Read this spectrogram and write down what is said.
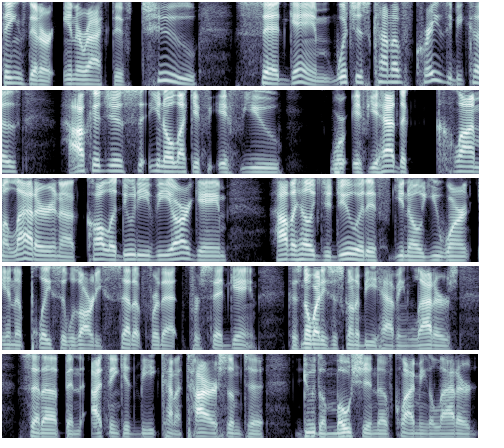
things that are interactive to said game, which is kind of crazy because how could you you know like if if you were if you had to climb a ladder in a Call of Duty VR game, how the hell did you do it if you know you weren't in a place that was already set up for that for said game because nobody's just going to be having ladders set up and i think it'd be kind of tiresome to do the motion of climbing a ladder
